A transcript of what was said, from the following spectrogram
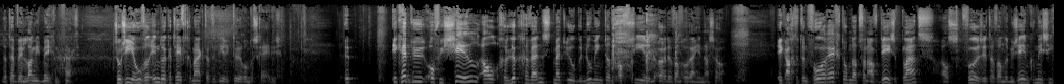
Dat hebben we in lang niet meegemaakt. Zo zie je hoeveel indruk het heeft gemaakt dat de directeur onderscheiden is. Eh, ik heb u officieel al geluk gewenst met uw benoeming tot officier in de orde van Oranje Nassau. Ik acht het een voorrecht om dat vanaf deze plaats, als voorzitter van de museumcommissie,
